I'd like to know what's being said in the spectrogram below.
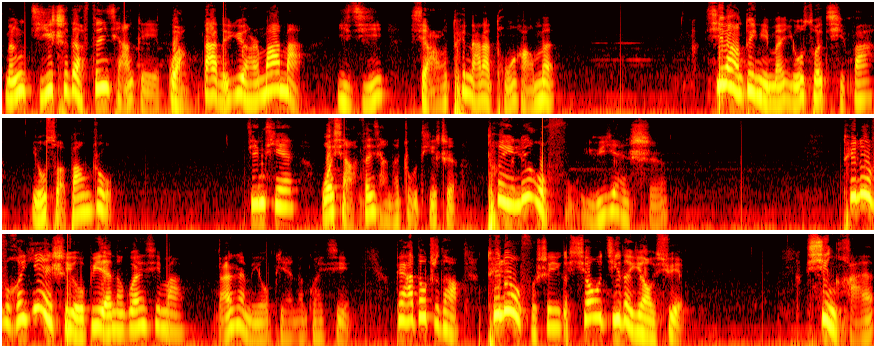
能及时的分享给广大的育儿妈妈以及小儿推拿的同行们，希望对你们有所启发，有所帮助。今天我想分享的主题是退六腑与厌食。退六腑和厌食有必然的关系吗？当然没有必然的关系。大家都知道，退六腑是一个消积的药穴，性寒。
